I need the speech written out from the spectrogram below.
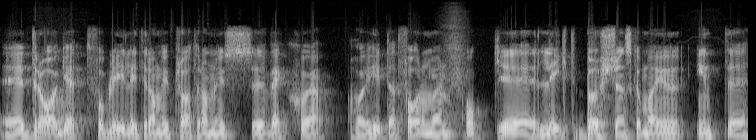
Eh, draget får bli lite de vi pratade om nyss. Eh, Växjö har ju hittat formen och eh, likt börsen ska man ju inte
